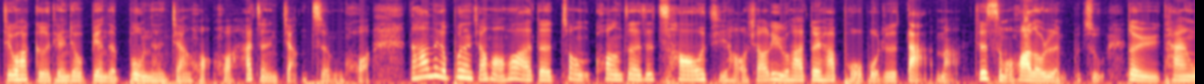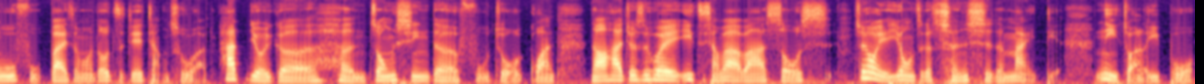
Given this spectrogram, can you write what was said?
结果他隔天就变得不能讲谎话，他只能讲真话。然后那个不能讲谎话的状况真的是超级好笑，例如他对他婆婆就是大骂，就是什么话都忍不住，对于贪污腐败什么都直接讲出来。他有一个很忠心的辅佐官，然后他就是会一直想办法帮他收拾，最后也用这个诚实的卖点逆转了一波。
